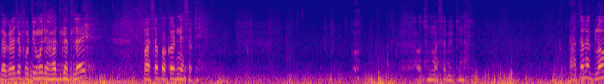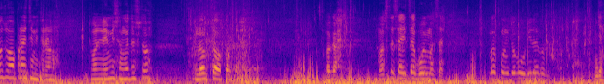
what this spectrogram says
दगडाच्या फुटीमध्ये हात घातलाय मासा पकडण्यासाठी. अजून मासा भेटू ना हाताला ग्लव्ज वापरायचे मित्रांनो. तुम्हाला नेहमी सांगत असतो ग्लव्जचा वापर करा. बघा मस्त साईजचा बोई मासा बघ कोणी तो उडीला बघ. घ्या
